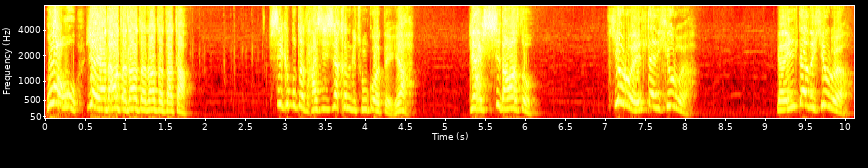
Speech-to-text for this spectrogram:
오오 야야 나왔다 나왔다 나왔다 나왔다. 시크부터 다시 시작하는 게 좋을 것 같아. 야야 씨 나왔어. 히어로야 일단 히어로야. 야 일단은 히어로야.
